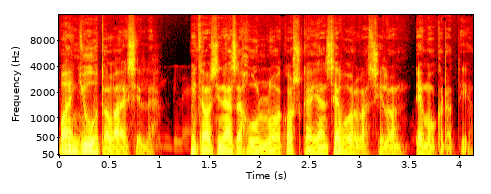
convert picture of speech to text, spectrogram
vain juutalaisille, mikä on sinänsä hullua, koska eihän se voi olla silloin demokratia.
